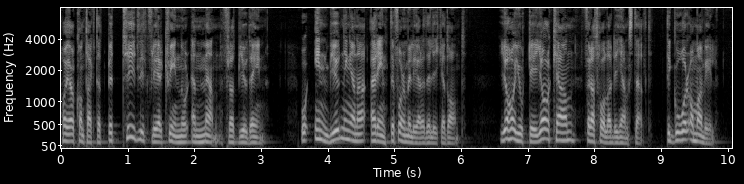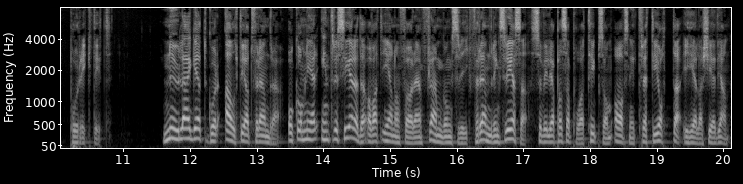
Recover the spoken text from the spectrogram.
har jag kontaktat betydligt fler kvinnor än män för att bjuda in. Och inbjudningarna är inte formulerade likadant. Jag har gjort det jag kan för att hålla det jämställt. Det går om man vill. På riktigt. Nuläget går alltid att förändra och om ni är intresserade av att genomföra en framgångsrik förändringsresa så vill jag passa på att tipsa om avsnitt 38 i hela kedjan.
